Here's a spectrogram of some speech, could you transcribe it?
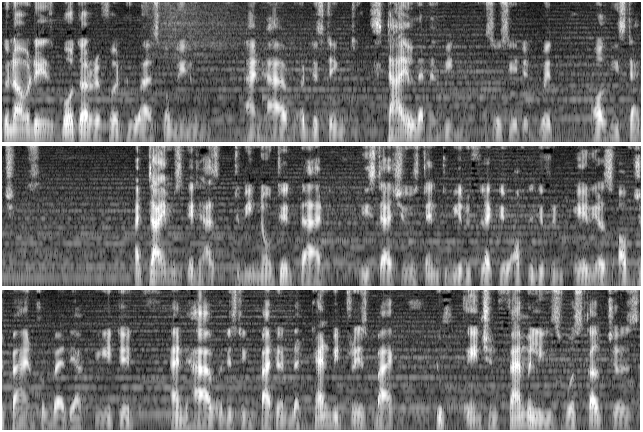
Though nowadays both are referred to as Komainu and have a distinct style that has been associated with all these statues. At times, it has to be noted that these statues tend to be reflective of the different areas of Japan from where they are created and have a distinct pattern that can be traced back to ancient families who were sculptors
